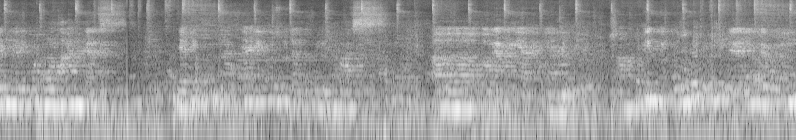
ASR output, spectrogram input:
bagian dari pengelolaan gas. Jadi sebenarnya itu sudah lebih eh, pengertiannya Eh, mungkin itu dari kami.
